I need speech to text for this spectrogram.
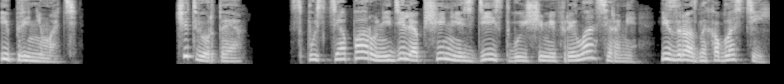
и принимать. Четвертое. Спустя пару недель общения с действующими фрилансерами из разных областей,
